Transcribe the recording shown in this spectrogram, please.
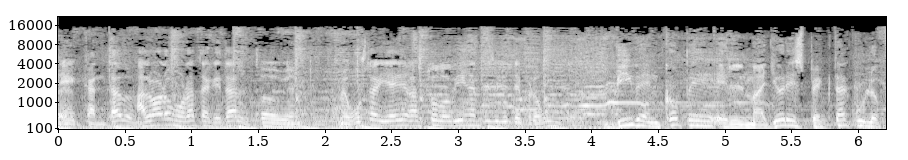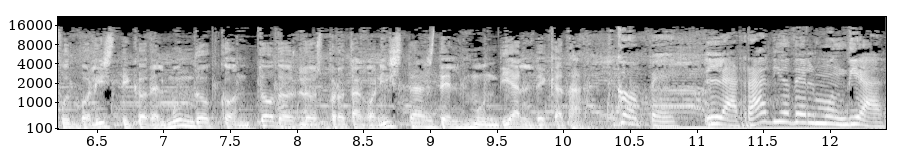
encantado. Álvaro Morata, ¿qué tal? Todo bien. Me gusta que ya llegas todo bien antes de que te pregunte. Vive en Cope el mayor espectáculo futbolístico del mundo con todos los protagonistas del Mundial de Qatar. Cope, la radio del mundial.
